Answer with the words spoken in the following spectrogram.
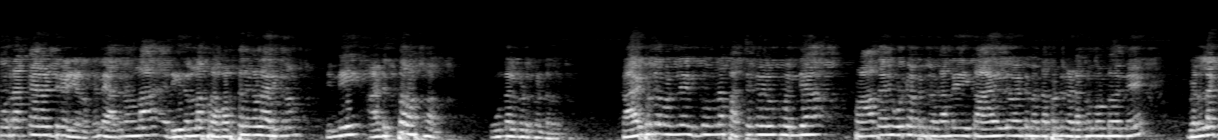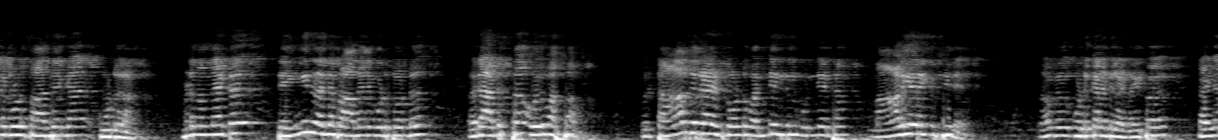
കുറക്കാനായിട്ട് കഴിയണം അല്ലെ? അതിനുള്ള രീതിയിലുള്ള പ്രവർത്തനങ്ങളായിരിക്കണം ഇനി അടുത്ത വർഷം ഊന്നൽ കൊടുക്കേണ്ടത്. കായപ്പുറത്തെ മണ്ണിൽ എനിക്ക് തോന്നുന്ന പച്ചക്കറികൾക്ക് വലിയ പ്രാധാന്യം കൊടുക്കാൻ പറ്റില്ല. കാരണം ഈ കായലുമായിട്ട് ബന്ധപ്പെട്ട് കിടക്കുന്നതുകൊണ്ട് തന്നെ വെള്ളക്കെട്ടുള്ള സാധ്യതയൊക്കെ കൂടുതലാണ്. ഇവിടെ നന്നായിട്ട് തെങ്ങിന് തന്നെ പ്രാധാന്യം കൊടുത്തുകൊണ്ട് ഒരു അടുത്ത ഒരു വർഷം ഒരു ടാർജറ്റ് എടുത്തുകൊണ്ട് വലിയ രീതിയിൽ മുന്നേറ്റം നാളികേര കൃഷിയിൽ നമുക്ക് കൊടുക്കാനായിട്ട് കഴിയണം. ഇപ്പൊ കഴിഞ്ഞ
